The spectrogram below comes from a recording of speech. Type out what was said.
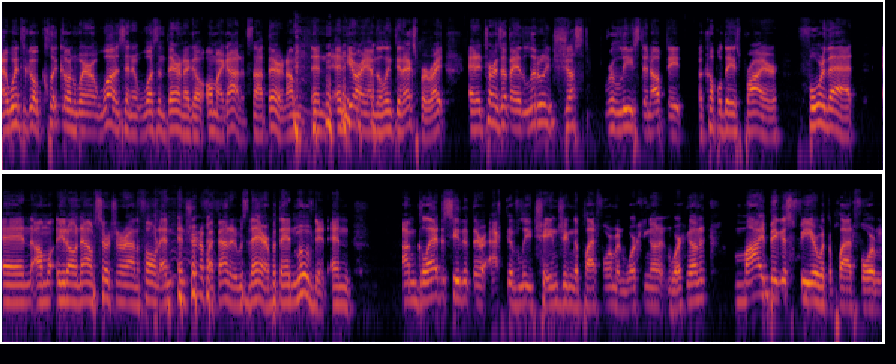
I went to go click on where it was and it wasn't there. And I go, oh my God, it's not there. And I'm, and, and here I am, the LinkedIn expert, right? And it turns out they had literally just released an update a couple days prior for that. And I'm, you know, now I'm searching around the phone and, and sure enough, I found it. It was there, but they had moved it. And I'm glad to see that they're actively changing the platform and working on it and working on it. My biggest fear with the platform,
